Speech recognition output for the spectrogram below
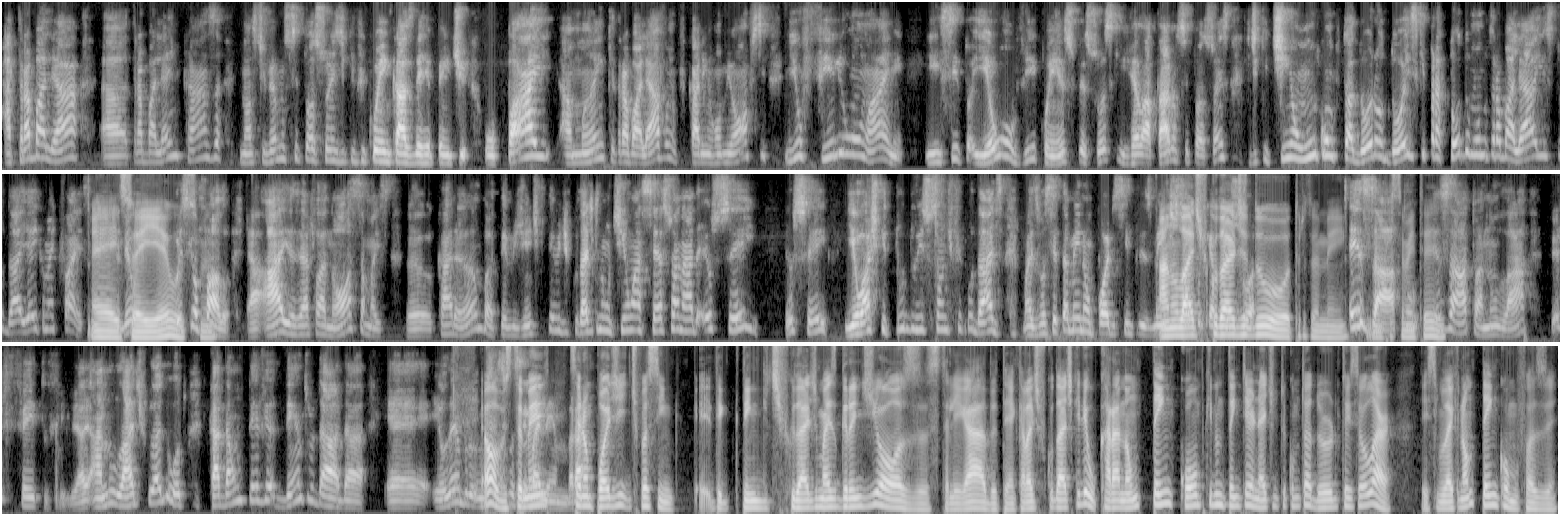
A, a trabalhar, a trabalhar em casa. Nós tivemos situações de que ficou em casa de repente o pai, a mãe que trabalhavam ficaram em home office e o filho online. E, e eu ouvi, conheço pessoas que relataram situações de que tinham um computador ou dois que para todo mundo trabalhar e estudar. E aí, como é que faz? É, Entendeu? isso aí é Por isso que eu né? falo. Ah, e vai falar, nossa, mas uh, caramba, teve gente que teve dificuldade que não tinham acesso a nada. Eu sei. Eu sei. E eu acho que tudo isso são dificuldades, mas você também não pode simplesmente. Anular a dificuldade a pessoa... do outro também. Exato. É exato. Anular, perfeito, filho. Anular a dificuldade do outro. Cada um teve dentro da. da é... eu lembro. É óbvio, você também. Você não pode, tipo assim, é, tem, tem dificuldades mais grandiosas, tá ligado? Tem aquela dificuldade que ele, o cara não tem como, porque não tem internet, não tem computador, não tem celular. Esse moleque não tem como fazer.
